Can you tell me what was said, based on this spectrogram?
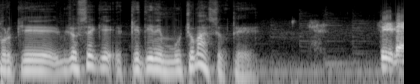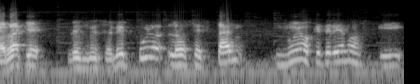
Porque yo sé que, que tienen mucho más ustedes. Sí, la verdad que les mencioné puro los stands nuevos que tenemos y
